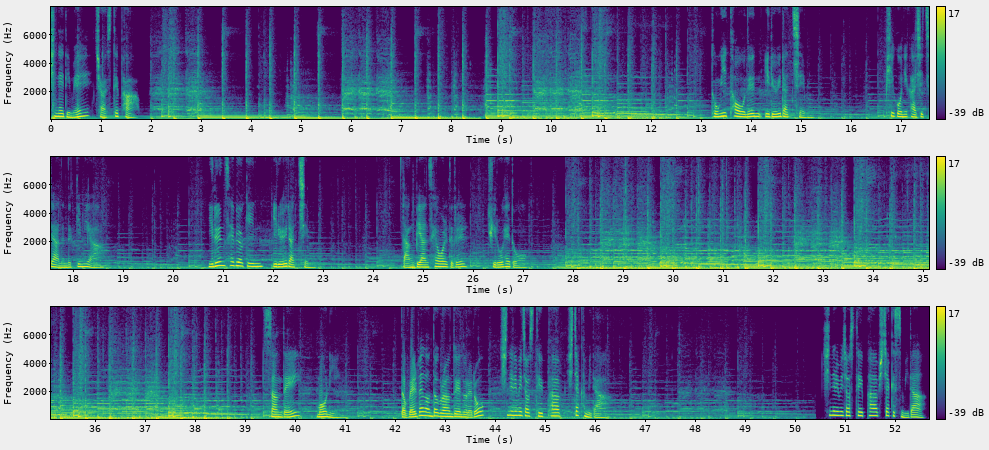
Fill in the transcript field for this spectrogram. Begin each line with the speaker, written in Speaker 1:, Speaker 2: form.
Speaker 1: 신혜림의 Just Pop. 동이 터오는 일요일 아침. 피곤이 가시지 않은 느낌이야. 이른 새벽인 일요일 아침. 낭비한 세월들을 뒤로 해도 Sunday Morning The Velvet Underground의 노래로 신의림의 저스트 힙합 시작합니다. 신의림의 저스트 힙합 시작했습니다.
